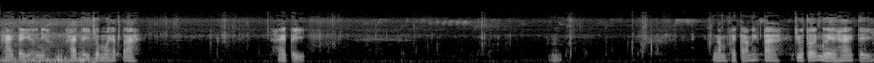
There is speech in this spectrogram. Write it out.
2 tỷ thôi nha 2 tỷ cho 10 hecta. 2 tỷ. Năm phẩy tám hecta chưa tới 12 tỷ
